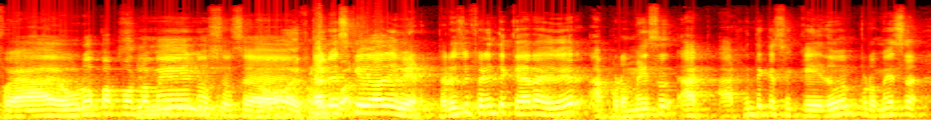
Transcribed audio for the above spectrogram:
fue a Europa por lo menos, o sea, tal vez quedó a deber. Pero es diferente quedar a deber a promesas, a, a gente que se quedó en promesa,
